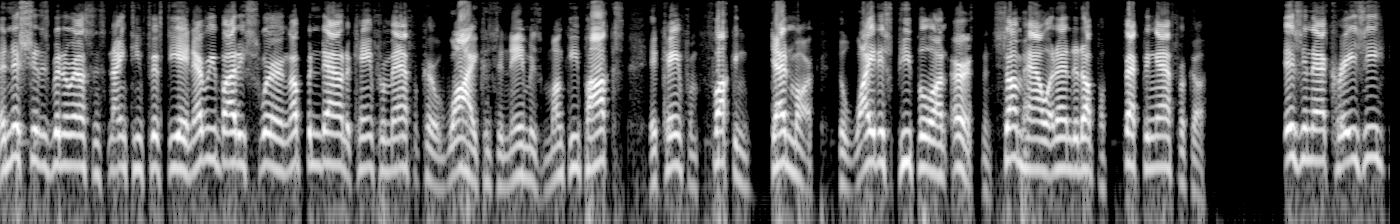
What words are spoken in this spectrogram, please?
And this shit has been around since 1958. And everybody's swearing up and down it came from Africa. Why? Because the name is monkeypox? It came from fucking Denmark, the whitest people on earth. And somehow it ended up affecting Africa. Isn't that crazy?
